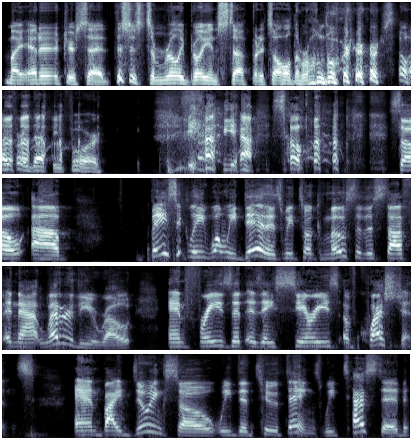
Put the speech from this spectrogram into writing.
my editor said, "This is some really brilliant stuff, but it's all in the wrong order." so I've heard that before. yeah, yeah. So, so uh, basically, what we did is we took most of the stuff in that letter that you wrote and phrased it as a series of questions. And by doing so, we did two things. We tested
